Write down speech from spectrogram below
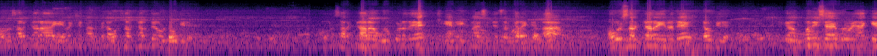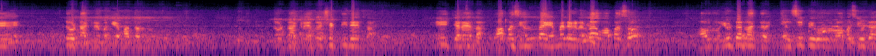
ಅವ್ರ ಸರ್ಕಾರ ಎಲೆಕ್ಷನ್ ಆದ್ಮೇಲೆ ಅವ್ರ ಸರ್ಕಾರದೇ ಅವ್ರ ಡೌಟ್ ಇದೆ. ಅವ್ರ ಸರ್ಕಾರ ಉಳ್ಕೊಳ್ಳದೆ ಏನ್ ಏಕನಾಥ್ ಶಿಂದೆ ಸರ್ಕಾರ ಇದೆಯಲ್ಲ, ಅವ್ರ ಸರ್ಕಾರ ಇರದೆ ಡೌಟ್ ಇದೆ. ಈಗ ಮೋದಿ ಸಾಹೇಬ್ರು ಯಾಕೆ ಉದ್ಧವ್ ಠಾಕ್ರೆ ಬಗ್ಗೆ ಮಾತಾಡೋದು? ಉದ್ಧವ್ ಠಾಕ್ರೆ ಅಂದ್ರೆ ಶಕ್ತಿ ಇದೆ ಅಂತ. ಇಡೀ ಜನ ಎಲ್ಲ, ವಾಪಸ್ ಎಲ್ಲ ಎಂ ಎಲ್ ಎಗಳೆಲ್ಲ ವಾಪಸ್ಸು ಅವರು ಯೂಟರ್ನ್ ಆಗ್ತಾರೆ. ಎನ್ ಸಿ ಪಿ ವಾಪಸ್ ಯೂಟರ್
